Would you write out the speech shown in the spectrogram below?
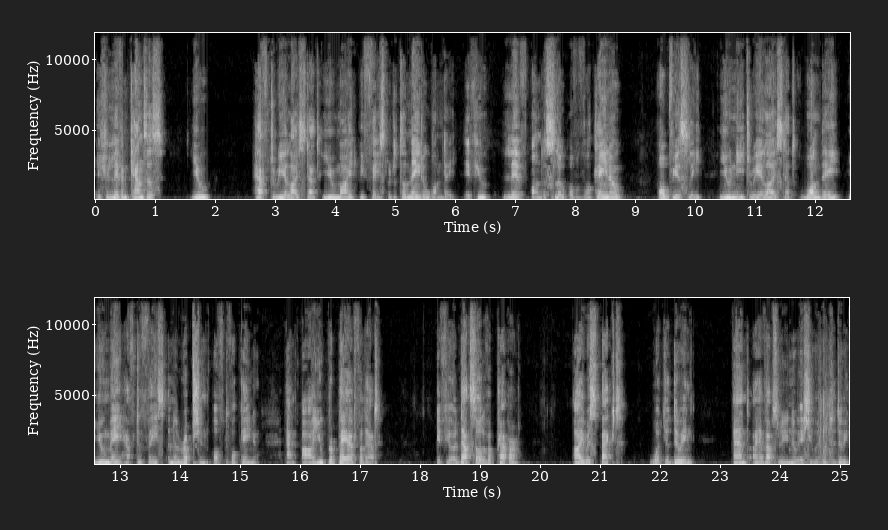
If you live in Kansas, you have to realize that you might be faced with a tornado one day. If you live on the slope of a volcano, obviously you need to realize that one day you may have to face an eruption of the volcano. And are you prepared for that? If you're that sort of a prepper, I respect what you're doing and I have absolutely no issue with what you're doing.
